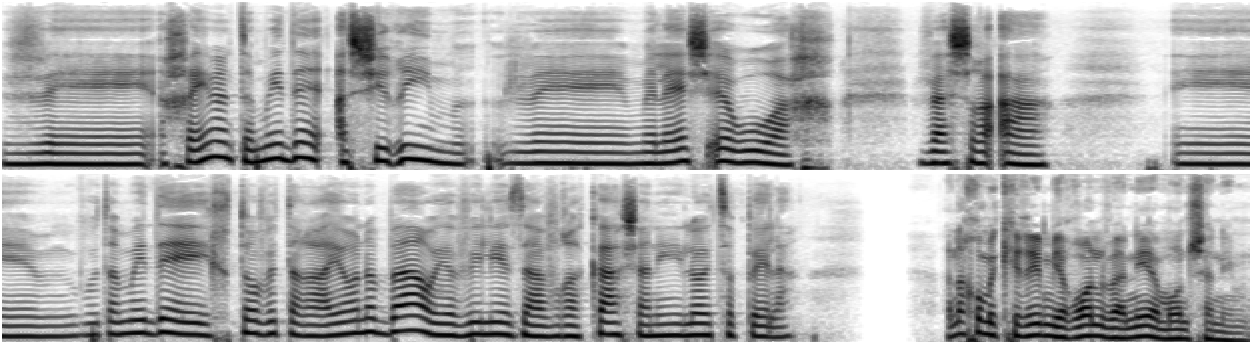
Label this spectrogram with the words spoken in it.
והחיים הם תמיד אה, עשירים ומלאי שאר רוח והשראה. אה, והוא תמיד יכתוב את הרעיון הבא, או יביא לי איזו הברקה שאני לא אצפה לה. אנחנו מכירים, ירון ואני, המון שנים.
